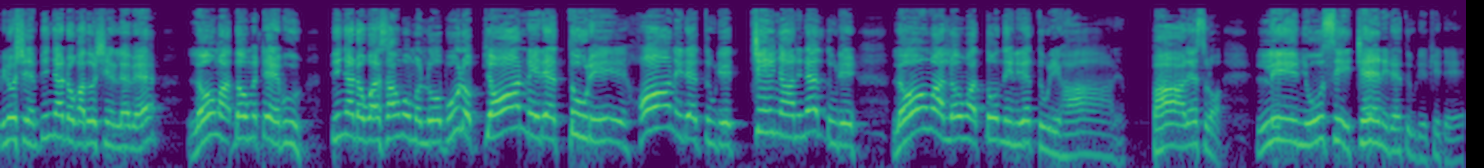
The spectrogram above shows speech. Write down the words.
ပြီးလို့ရှိရင်ပညာတော်ကဆိုရှင်လည်းပဲလုံးဝတော့မတည့်ဘူးပညာတော်ကစောင်းဖို့မလိုဘူးလို့ပြောနေတဲ့သူတွေဟောနေတဲ့သူတွေကြေညာနေတဲ့သူတွေလုံးဝလုံးဝသွန်သင်နေတဲ့သူတွေဟာတဲ့ဘာလဲဆိုတော့လေမျိုးစေ့ကျဲနေတဲ့သူတွေဖြစ်တယ်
